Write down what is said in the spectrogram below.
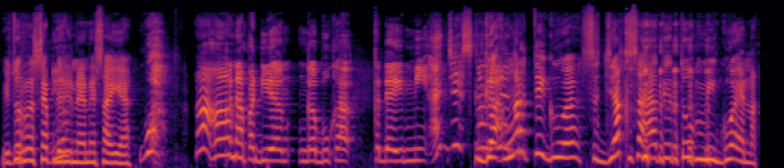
Itu Hmm, resep iya. dari nenek saya. wah kenapa dia nggak buka kedai mie aja sekarang Nggak ngerti gue sejak saat itu mie gue enak.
